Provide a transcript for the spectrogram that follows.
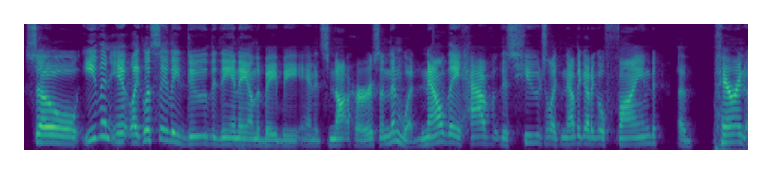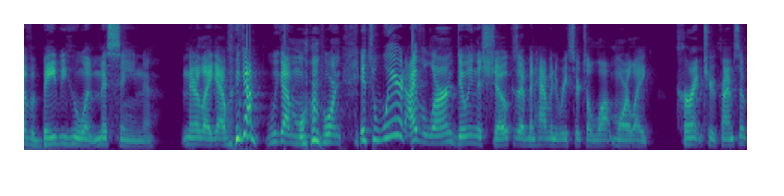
So even if, like, let's say they do the DNA on the baby and it's not hers, and then what? Now they have this huge, like, now they got to go find a parent of a baby who went missing. And they're like, yeah, we got we got more important. It's weird. I've learned doing this show because I've been having to research a lot more like current true crime stuff.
